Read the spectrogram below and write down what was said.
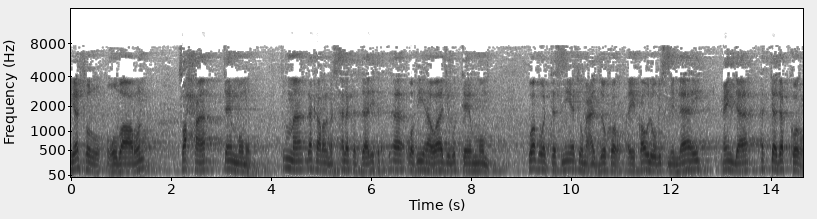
يثر غبار صح تيممه. ثم ذكر المسألة الثالثة وفيها واجب التيمم وهو التسمية مع الذكر أي قول بسم الله عند التذكر.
